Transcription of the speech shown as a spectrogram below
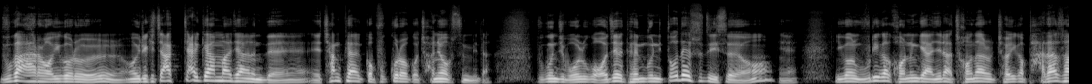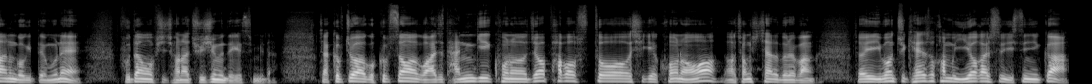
누가 알아 이거를 어, 이렇게 짧, 짧게 한마디 하는데 예, 창피할 거 부끄러울 거 전혀 없습니다. 누군지 모르고 어제 된 분이 또 될 수도 있어요. 예. 이건 우리가 거는 게 아니라 전화를 저희가 받아서 하는 거기 때문에 부담 없이 전화 주시면 되겠습니다. 자, 급조하고 급성하고 아주 단기 코너죠. 팝업 스토어식의 코너 어, 정신차려 노래방. 저희 이번 주 계속 한번 이어갈 수 있으니까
